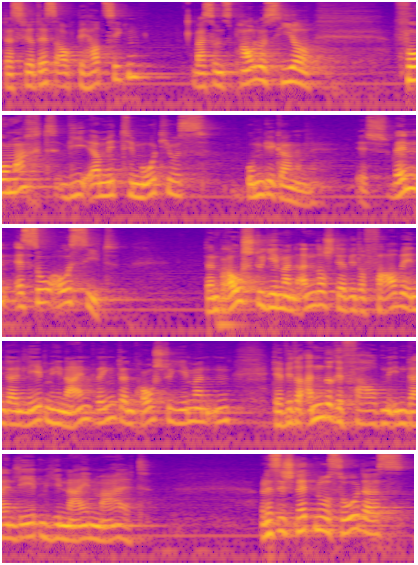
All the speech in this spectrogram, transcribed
dass wir das auch beherzigen, was uns Paulus hier vormacht, wie er mit Timotheus umgegangen ist. Wenn es so aussieht, dann brauchst du jemand anders, der wieder Farbe in dein Leben hineinbringt, dann brauchst du jemanden, der wieder andere Farben in dein Leben hineinmalt. Und es ist nicht nur so, dass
